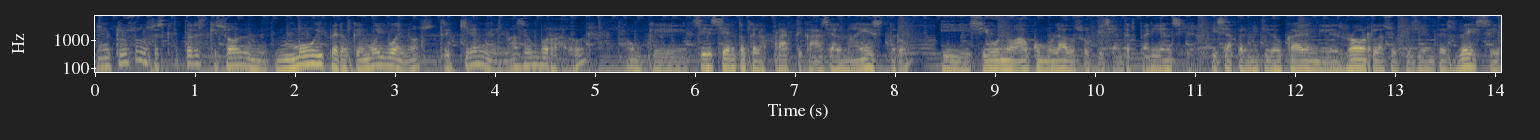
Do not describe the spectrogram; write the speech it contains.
Incluso los escritores que son muy pero que muy buenos requieren de más de un borrador aunque sí es cierto que la práctica hace al maestro y si uno ha acumulado suficiente experiencia y se ha permitido caer en el error las suficientes veces,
